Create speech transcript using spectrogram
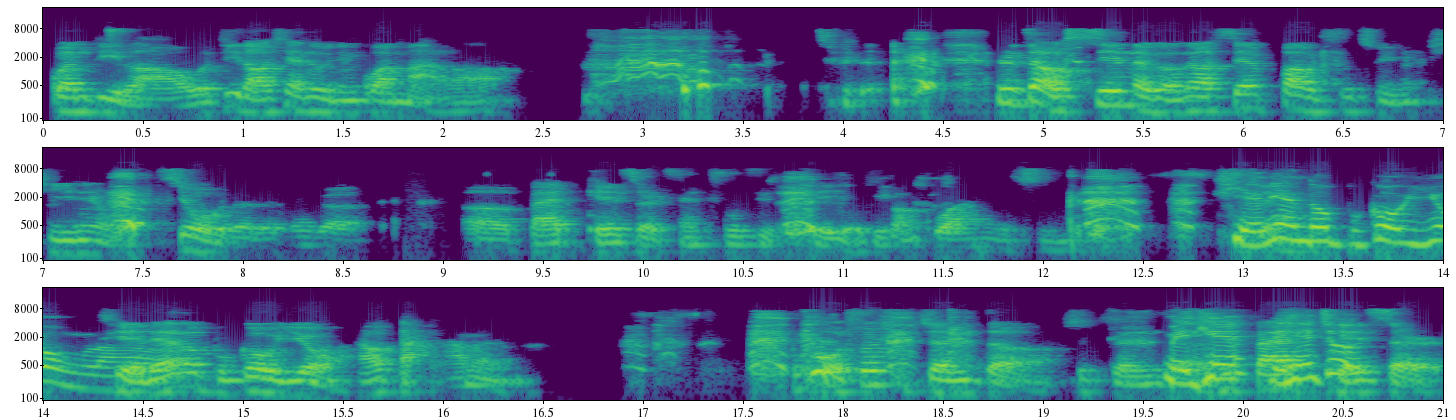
关地牢，我地牢现在都已经关满了，就 是就是在我新的可能要先放出去一批那种旧的那个呃 bad kissers 先出去，才可以有地方关那个新的，铁链都不够用了，铁链都不够用，还要打他们。不过我说是真的，是真的。每天 bad 每天就 kisser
